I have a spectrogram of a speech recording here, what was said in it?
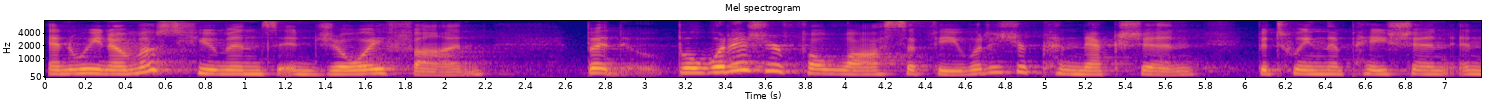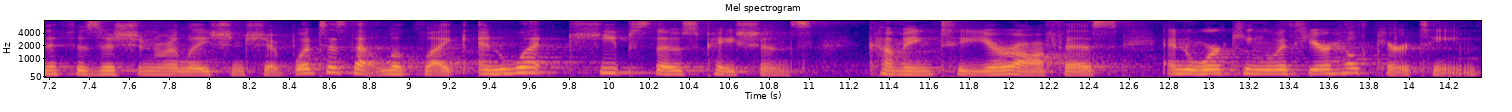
And we know most humans enjoy fun. But, but what is your philosophy? What is your connection between the patient and the physician relationship? What does that look like? And what keeps those patients coming to your office and working with your healthcare team?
